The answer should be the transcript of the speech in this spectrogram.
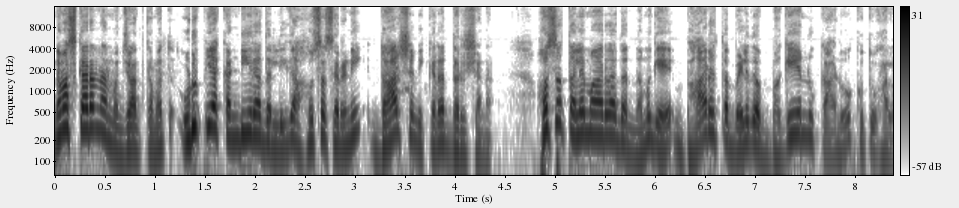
ನಮಸ್ಕಾರ ನಾನು ಮಂಜುನಾಥ್ ಕಮತ್. ಉಡುಪಿಯ ಕಂಡೀರದಲ್ಲಿಗ ಹೊಸ ಸರಣಿ ದಾರ್ಶನಿಕರ ದರ್ಶನ. ಹೊಸ ತಲೆಮಾರಾದ ನಮಗೆ ಭಾರತ ಬೆಳೆದ ಬಗೆಯನ್ನು ಕಾಣುವ ಕುತೂಹಲ.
